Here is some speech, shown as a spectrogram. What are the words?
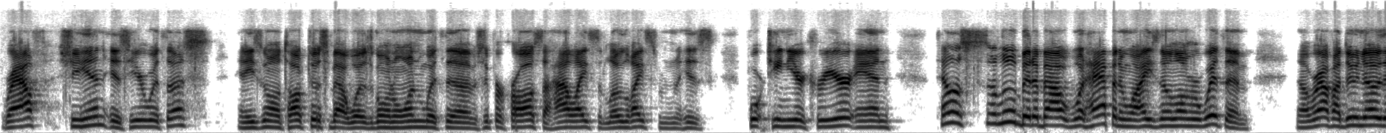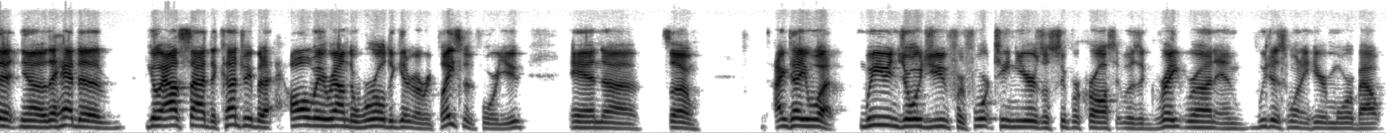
Ralph Sheehan is here with us, and he's going to talk to us about what is going on with uh, Supercross, the highlights, the lowlights from his 14 year career, and tell us a little bit about what happened and why he's no longer with them. Now, Ralph, I do know that you know they had to go outside the country, but all the way around the world to get a replacement for you. And uh, so I can tell you what, we enjoyed you for 14 years of Supercross. It was a great run, and we just want to hear more about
